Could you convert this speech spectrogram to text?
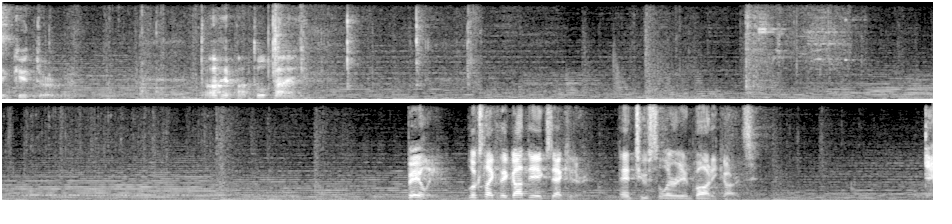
Executor. To chyba tutaj. Bailey, looks like they got the executor and two Salarian bodyguards. Damn.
